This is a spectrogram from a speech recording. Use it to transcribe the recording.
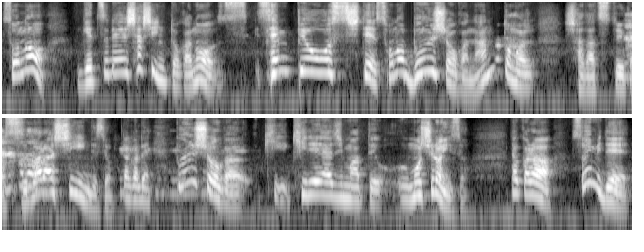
その月齢写真とかの選評をしてその文章が何とも遮奪というか素晴らしいんですよ。だからね文章がき切れ味もあって面白いんですよ。だからそういう意味で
